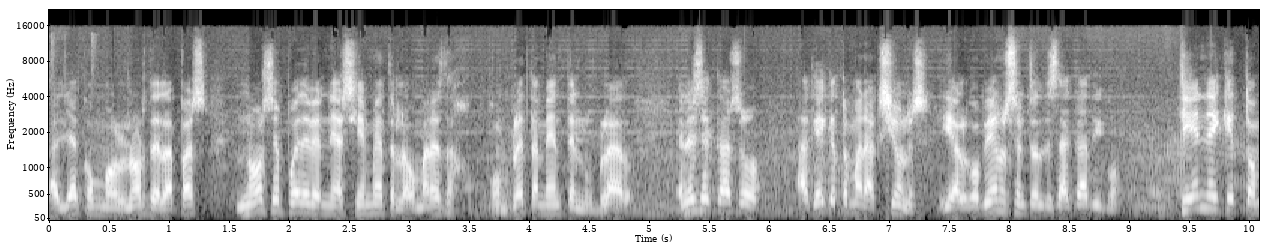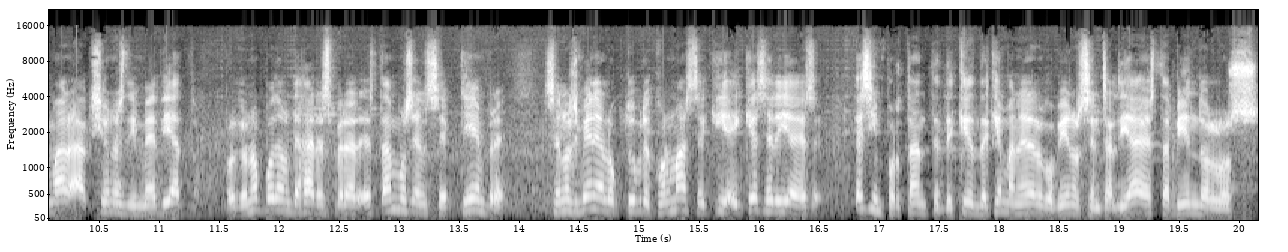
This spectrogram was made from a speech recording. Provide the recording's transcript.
Allá como el norte de La Paz no se puede ver ni a 100 metros, la humedad está completamente nublado. En ese caso, aquí hay que tomar acciones y al gobierno central de Zacático tiene que tomar acciones de inmediato, porque no podemos dejar de esperar. Estamos en septiembre, se nos viene el octubre con más sequía. ¿Y qué sería? Es, es importante de qué, de qué manera el gobierno central ya está viendo los,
